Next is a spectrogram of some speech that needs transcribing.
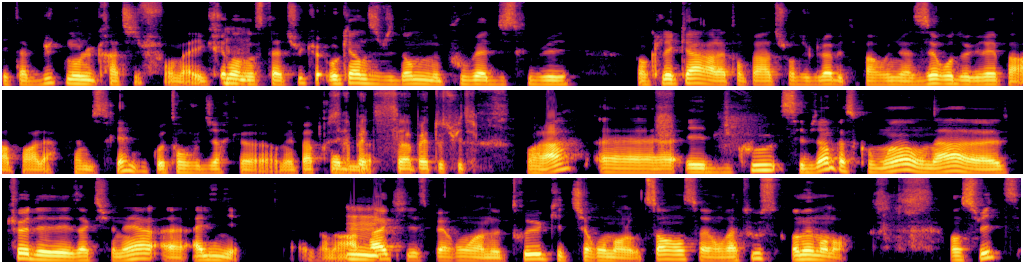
est à but non lucratif. On a écrit dans mhm. nos statuts qu'aucun dividende ne pouvait être distribué Donc l'écart à la température du globe était parvenu à 0 degré par rapport à l'ère pré-industrielle. Donc autant vous dire qu'on n'est pas prêt. Ça, va pas être, ça va pas être tout de suite. Voilà. Euh, et du coup, c'est bien parce qu'au moins on a euh, que des actionnaires euh, alignés. Il n'y en aura Hmm. pas qui espéreront un autre truc, qui tireront dans l'autre sens. On va tous au même endroit. Ensuite,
